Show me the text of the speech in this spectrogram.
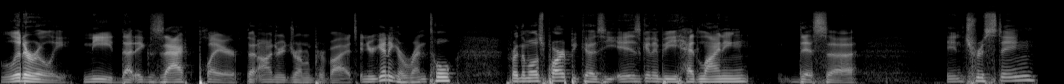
literally need that exact player that Andre Drummond provides. And you're getting a rental for the most part because he is going to be headlining this uh, interesting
